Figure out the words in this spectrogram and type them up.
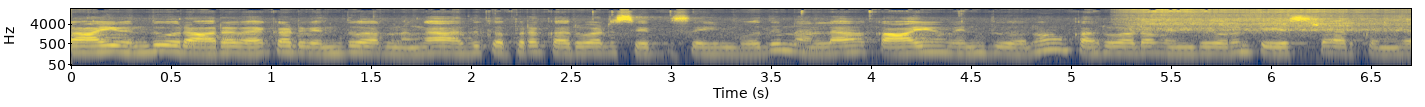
காய் வந்து ஒரு அரை வேக்காடு வெந்து வரணுங்க. அதுக்கப்புறம் கருவாடு சேர்த்து செய்யும்போது நல்லா காயும் வெந்து வரும். கருவாடும் வெந்து வரும். டேஸ்ட்டாக இருக்குங்க.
